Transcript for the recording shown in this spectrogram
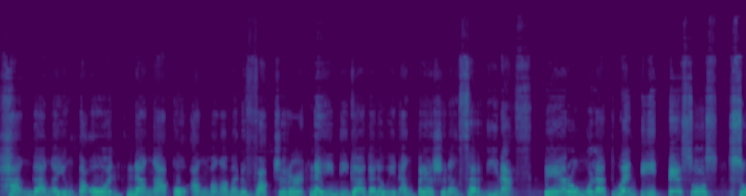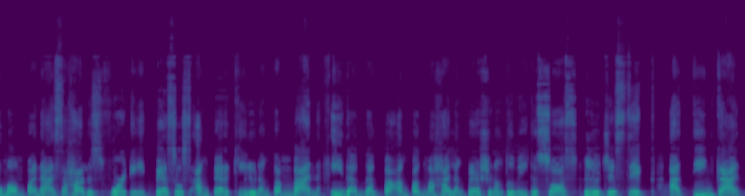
Hanggang ngayong taon, nangako ang mga manufacturer na hindi gagalawin ang presyo ng sardinas. Pero mula 28 pesos, sumampa na sa halos 48 pesos ang per kilo ng tamban. Idagdag pa ang pagmahal ng presyo ng tomato sauce, logistic at tingkan.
